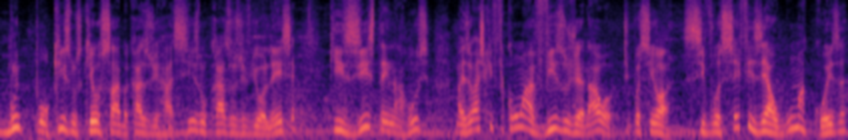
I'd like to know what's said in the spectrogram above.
muito pouquíssimos que eu saiba casos de racismo, casos de violência que existem na Rússia, mas eu acho que ficou um aviso geral, tipo assim, ó, se você fizer alguma coisa,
